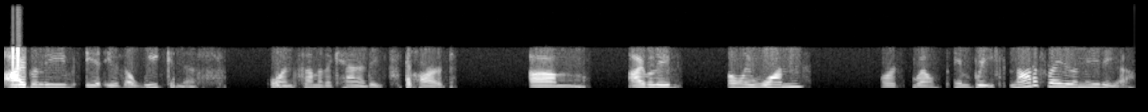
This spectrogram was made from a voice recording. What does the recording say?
I believe it is a weakness on some of the candidates' part. Um, I believe only one, or well, in brief, not afraid of the media,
